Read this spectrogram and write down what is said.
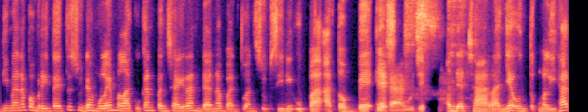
di mana pemerintah itu sudah mulai melakukan pencairan dana bantuan subsidi upah atau BSU. Yes. Jadi ada caranya untuk melihat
